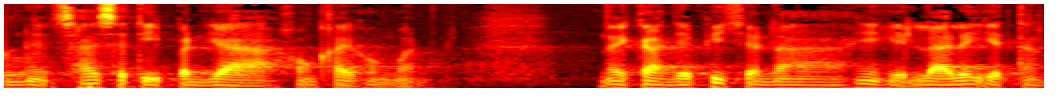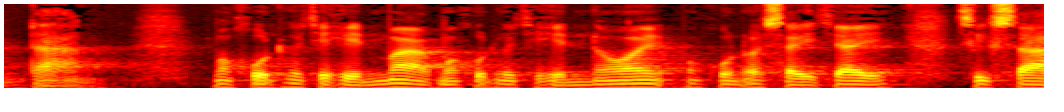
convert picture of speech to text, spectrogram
นเนี่ยใช้สติปัญญาของใครของมัน ในการจะพิจารณาให้เห็นรายละเอียดต่างๆบางคนก็จะเห็นมากบางคนก็จะเห็นน้อยบางคนก็ใส่ใจศึกษา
